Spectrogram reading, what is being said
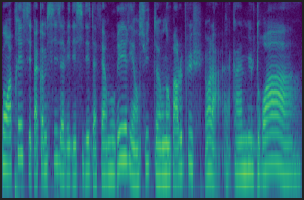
Bon, après, c'est pas comme s'ils avaient décidé de la faire mourir et ensuite on n'en parle plus. Voilà, elle a quand même eu le droit à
